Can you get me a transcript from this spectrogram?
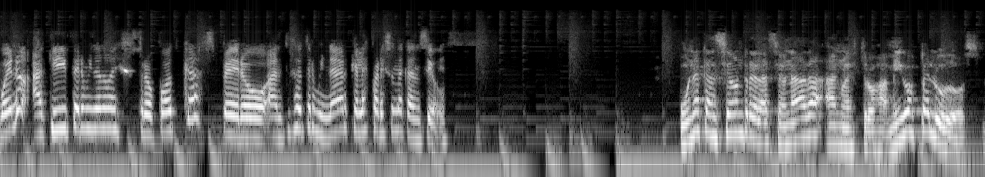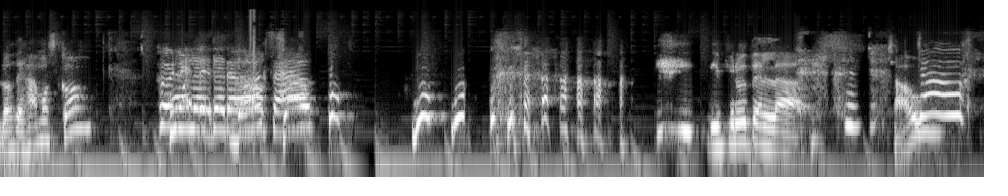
Bueno, aquí termina nuestro podcast, pero antes de terminar, ¿qué les parece una canción? Una canción relacionada a nuestros amigos peludos. Los dejamos con Who let the dogs out? Woo, woo. Disfrútenla. Chao. Chao.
